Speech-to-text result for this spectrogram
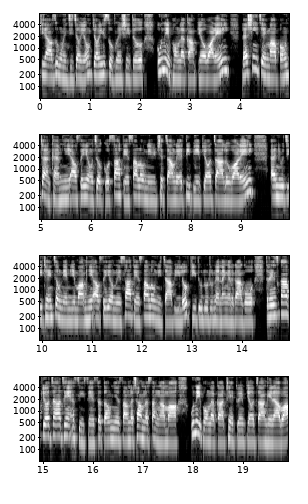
ပြည်ထောင်စုဝန်ကြီးချုပ်ရုံးပြောရေးဆိုခွင့်ရှိသူဦးနေဖုံးလက်ကပြောပါရယ်လက်ရှိချိန်မှာပုံတန်ခံမြေအောက်စေယုံချုပ်ကိုစတင်ဆောက်လုပ်နေပြီဖြစ်ကြောင်းလည်းအသိပေးပြောကြားလိုပါတယ်။ NUG ထိန်းချုပ်နေမြေမှာမြေအောက်စေးရုံတွေစတင်ဆောက်လုပ်နေကြပြီလို့ပြည်သူလူထုနဲ့နိုင်ငံတကာကိုသတင်းစကားပြောကြားခြင်းအစီအစဉ်73မြင်းဆောင်2025မှာဥနေဖုံလက်ကထည့်သွင်းပြောကြားခဲ့တာပါ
